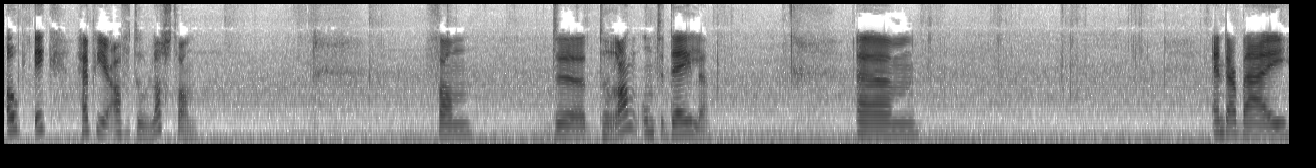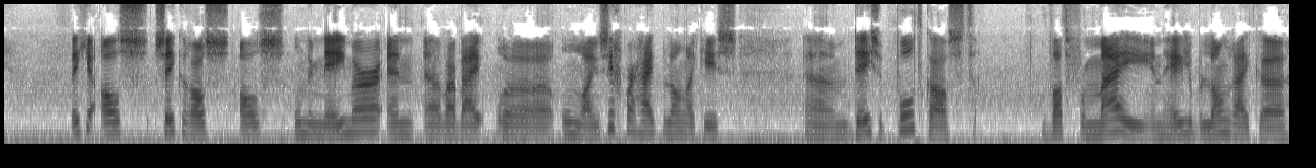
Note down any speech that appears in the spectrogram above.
ook ik heb hier af en toe last van. Van de drang om te delen. Um, en daarbij, weet je, als, zeker als, als ondernemer en uh, waarbij uh, online zichtbaarheid belangrijk is, um, deze podcast, wat voor mij een hele belangrijke,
